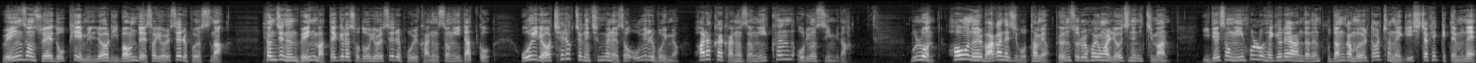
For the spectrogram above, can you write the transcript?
웨인 선수의 높이에 밀려 리바운드에서 열세를 보였으나 현재는 웨인 맞대결에서도 열세를 보일 가능성이 낮고 오히려 체력적인 측면에서 우위를 보이며 활약할 가능성이 큰 오리온스입니다. 물론 허운을 막아내지 못하며 변수를 허용할 여지는 있지만 이대성이 홀로 해결해야 한다는 부담감을 떨쳐내기 시작했기 때문에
